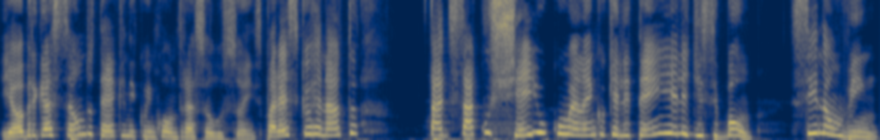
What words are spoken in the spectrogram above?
E é obrigação do técnico encontrar soluções. Parece que o Renato tá de saco cheio com o elenco que ele tem e ele disse: Bom, se não vir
